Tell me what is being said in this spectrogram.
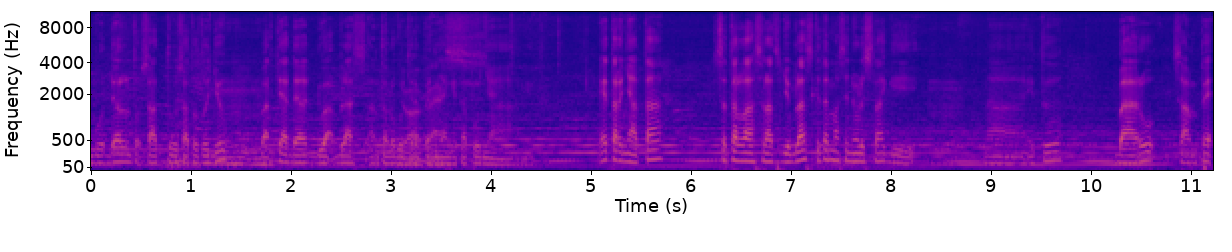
model untuk satu satu tujuh, Hmm. berarti ada 12 antologi cerpen 12. yang kita punya. gitu. Eh ternyata setelah 117 kita masih nulis lagi. Nah itu baru sampai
